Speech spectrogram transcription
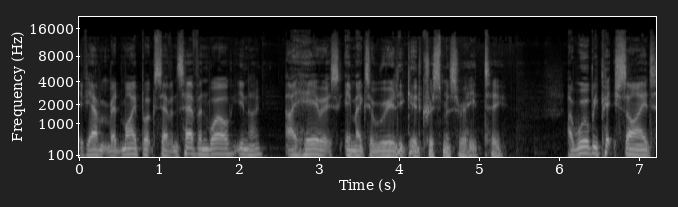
if you haven't read my book, Seven's Heaven, well, you know, I hear it makes a really good Christmas read too. I will be pitch side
